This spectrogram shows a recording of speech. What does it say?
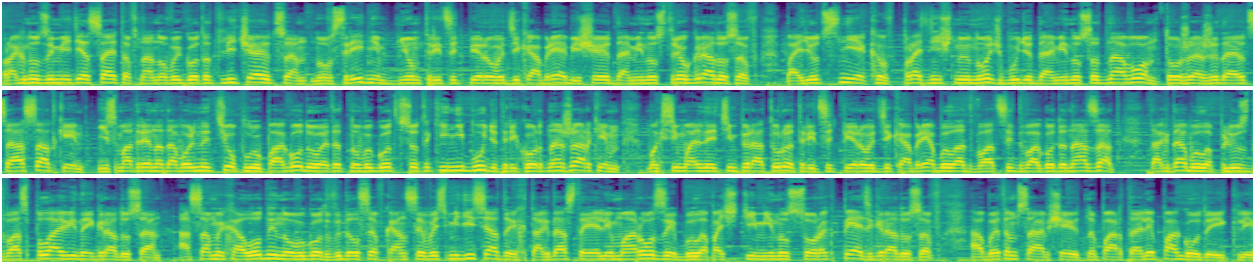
Прогнозы метеосайтов на Новый год отличаются, но в среднем днем 31 декабря обещают до минус 3 градусов. Пойдет снег, в праздничную ночь будет до минус 1. Тоже ожидаются осадки. Несмотря на довольно теплую погоду, этот Новый год все-таки не будет рекордно жарким. Максимальная температура 31 декабря была 22 года назад. Тогда было плюс 2,5 градуса. А самый холодный Новый год выдался в конце 80-х. Тогда стояли морозы, было почти минус 45 градусов. Об этом сообщают на портале «Погода и климат».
